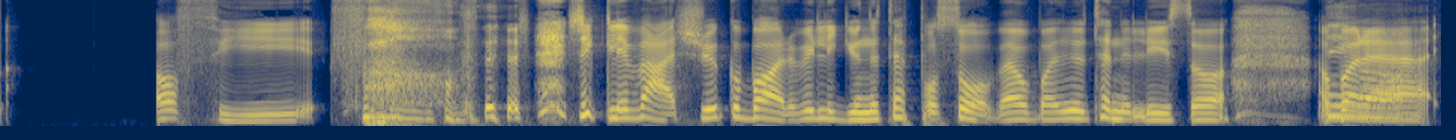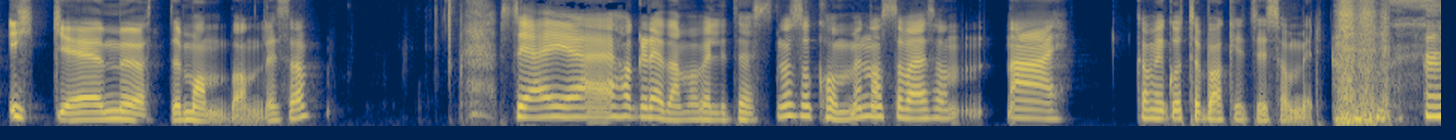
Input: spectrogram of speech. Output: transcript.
å, fy fader. Skikkelig værsjuk og bare vil ligge under teppet og sove og bare tenne lys og, og bare Ja. ikke møte mandagen, liksom. Så jeg, jeg har gleda meg veldig til høsten, og så kom hun, og så var jeg sånn Nei, kan vi gå tilbake til sommer?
